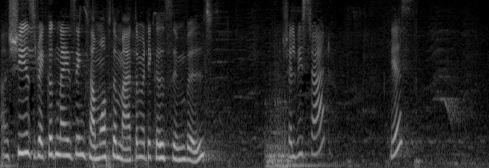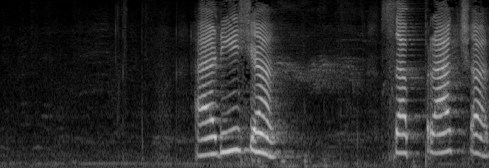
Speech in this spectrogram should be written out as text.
Uh, she is recognizing some of the mathematical symbols. Shall we start? Yes? addition, subtraction,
